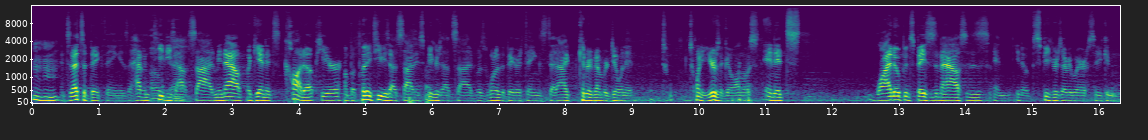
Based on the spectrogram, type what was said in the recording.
mm-hmm. and so that's a big thing is having TVs yeah. outside. I mean, now again, it's caught up here, um, but putting TVs outside and speakers outside was one of the bigger things that I can remember doing it tw- 20 years ago almost, and it's wide open spaces in the houses and you know speakers everywhere so you can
